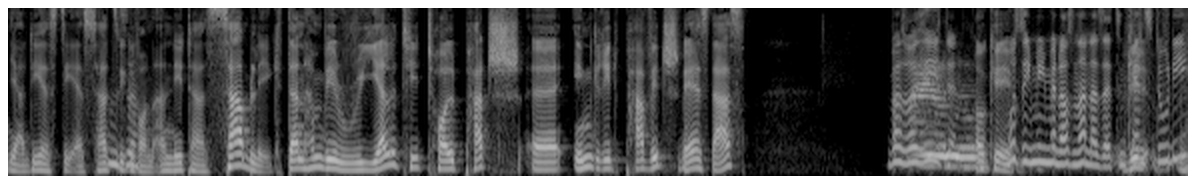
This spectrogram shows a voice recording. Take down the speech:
Ja, DSDS hat sie Also. gewonnen. Aneta Sablik. Dann haben wir Reality Tollpatsch, äh, Ingrid Pavic. Wer ist das? Was weiß ich denn? Okay. Muss ich mich mit auseinandersetzen. Wir- Kennst du die?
